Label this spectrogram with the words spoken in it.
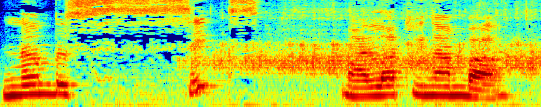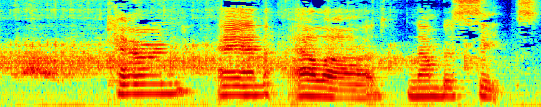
Number six, my lucky number. Karen Ann Allard, number six.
